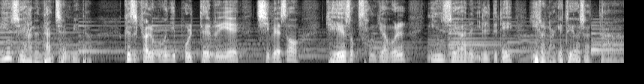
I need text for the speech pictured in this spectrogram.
인수하는 단체입니다. 그래서 결국은 이 볼테르의 집에서 계속 성경을 인수하는 일들이 일어나게 되어졌다.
